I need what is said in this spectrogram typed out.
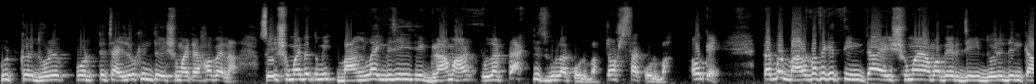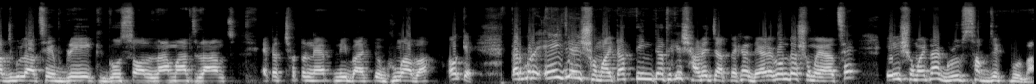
হুট করে ধরে পড়তে চাইলেও কিন্তু এই সময়টা হবে না। সো এই সময়টা তুমি বাংলা, ইংরেজি যে গ্রামার ওগুলার প্র্যাকটিসগুলা করবা, চর্চা করবা ওকে তারপর বারোটা থেকে তিনটা, এই সময় আমাদের যে দৈনন্দিন কাজগুলো আছে ব্রেক গোসল, নামাজ লাঞ্চ একটা ছোট ন্যাপ নিবা, একটু ঘুমাবা ওকে তারপরে এই যে এই সময়টা, তিনটা থেকে সাড়ে চারটা, এখানে দেড় ঘণ্টা সময় আছে, এই সময়টা গ্রুপ সাবজেক্ট পড়বা।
